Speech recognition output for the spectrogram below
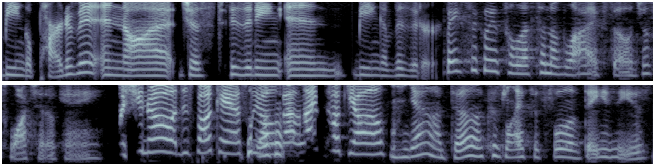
being a part of it and not just visiting and being a visitor Basically, it's a lesson of life, so just watch it, okay? But you know this podcast we all about life talk y'all Mm, Yeah, duh, because life is full of daisies.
